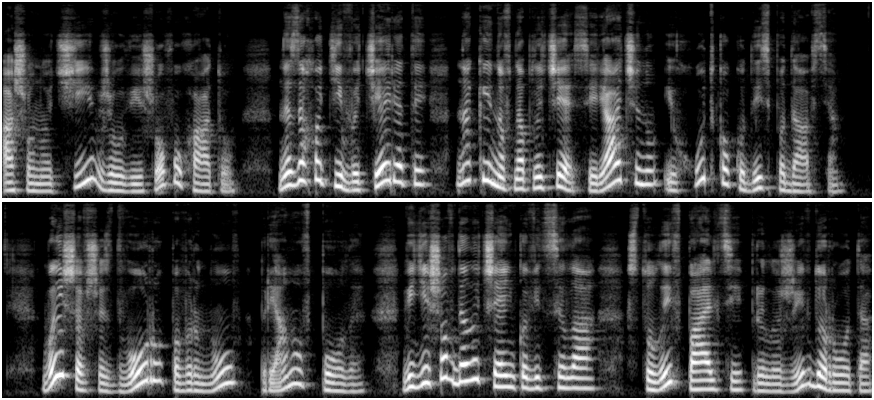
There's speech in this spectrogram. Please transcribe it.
аж уночі вже увійшов у хату. Не захотів вечеряти, накинув на плече сірячину і хутко кудись подався. Вийшовши з двору, повернув прямо в поле. Відійшов далеченько від села, стулив пальці, приложив до рота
